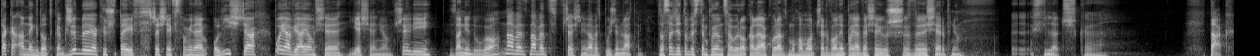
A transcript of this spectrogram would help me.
taka anegdotka. Grzyby, jak już tutaj wcześniej wspominałem o liściach, pojawiają się jesienią, czyli za niedługo, nawet, nawet wcześniej, nawet późnym latem. W zasadzie to występują cały rok, ale akurat muchomor czerwony pojawia się już w sierpniu. Yy, chwileczkę. Tak,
